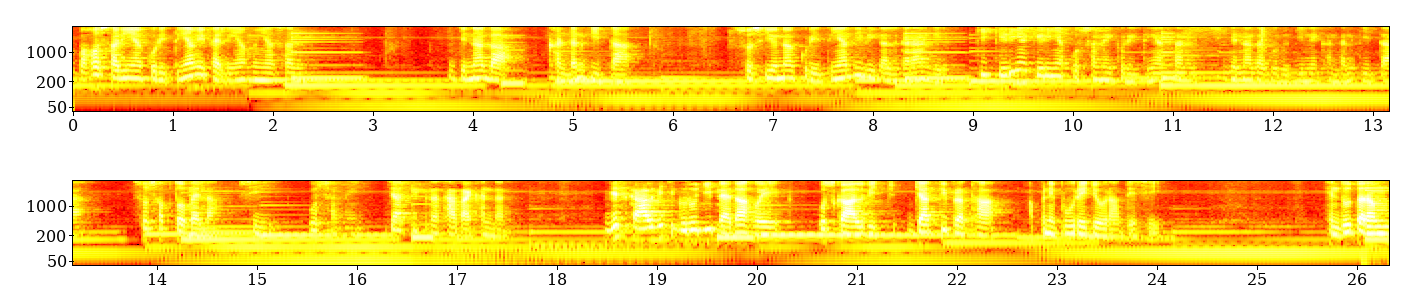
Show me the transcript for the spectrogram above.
ਬਹੁਤ ਸਾਰੀਆਂ ਕੁਰੀਤੀਆਂ ਵੀ ਫੈਲੀਆਂ ਹੋਈਆਂ ਸਨ, ਜਿਨ੍ਹਾਂ ਦਾ ਖੰਡਨ ਕੀਤਾ। ਸੋ ਅਸੀਂ ਉਹਨਾਂ ਕੁਰੀਤੀਆਂ ਦੀ ਵੀ ਗੱਲ ਕਰਾਂਗੇ ਕਿ ਕਿਹੜੀਆਂ-ਕਿਹੜੀਆਂ ਉਸ ਸਮੇਂ ਕੁਰੀਤੀਆਂ ਸਨ ਜਿਨ੍ਹਾਂ ਦਾ ਗੁਰੂ ਜੀ ਨੇ ਖੰਡਨ ਕੀਤਾ, ਸੋ ਸਭ ਤੋਂ ਪਹਿਲਾਂ ਸੀ ਉਸ ਸਮੇਂ ਜਾਤੀ ਪ੍ਰਥਾ ਦਾ ਖੰਡਨ। ਜਿਸ ਕਾਲ ਵਿੱਚ ਗੁਰੂ ਜੀ ਪੈਦਾ ਹੋਏ, ਉਸ ਕਾਲ ਵਿੱਚ ਜਾਤੀ ਪ੍ਰਥਾ ਆਪਣੇ ਪੂਰੇ ਜੋਰਾਂ ਤੇ ਸੀ। ਹਿੰਦੂ ਧਰਮ,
